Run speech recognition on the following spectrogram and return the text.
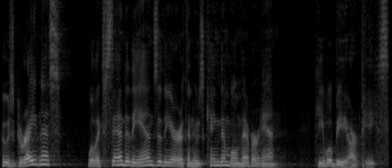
whose greatness will extend to the ends of the earth and whose kingdom will never end. He will be our peace.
